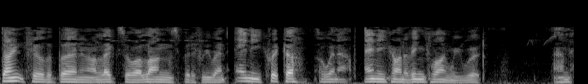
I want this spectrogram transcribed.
don't feel the burn in our legs or our lungs, but if we went any quicker or went up any kind of incline, we would. And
